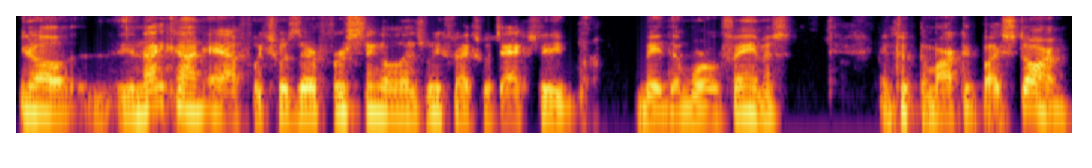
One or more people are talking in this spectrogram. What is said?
you know, the Nikon F, which was their first single lens reflex, which actually made them world famous and took the market by storm.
